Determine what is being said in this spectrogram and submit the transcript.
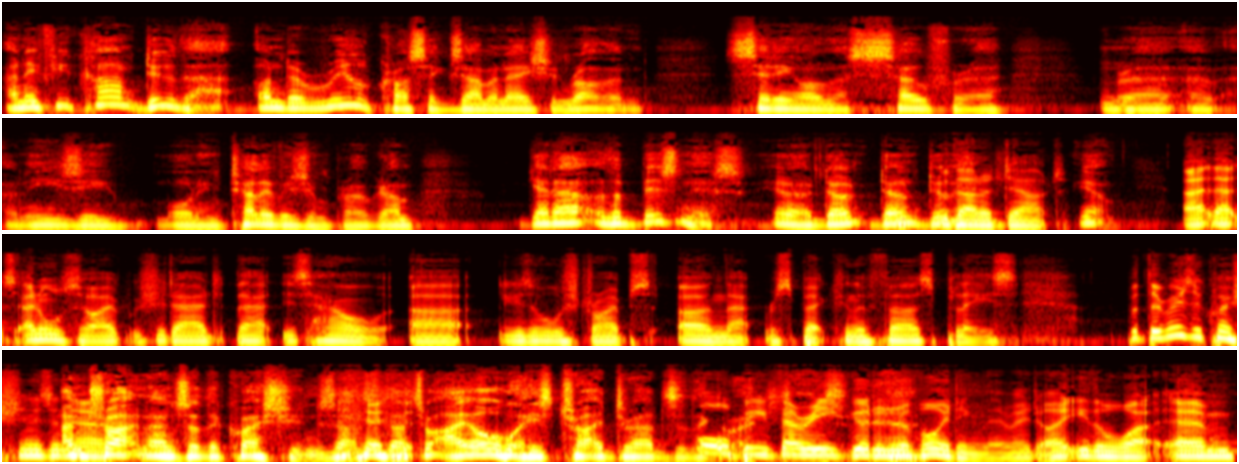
And if you can't do that under real cross-examination, rather than sitting on the sofa for a, a, an easy morning television program, get out of the business. You know, don't don't do without it. a doubt. Yeah. Uh, that's and also I should add that is how uh, Leaders of All Stripes earn that respect in the first place. But there is a question, isn't I'm there? trying to answer the questions. That's, that's what I always tried to answer the or questions. be very good at avoiding them. Either way. Um,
